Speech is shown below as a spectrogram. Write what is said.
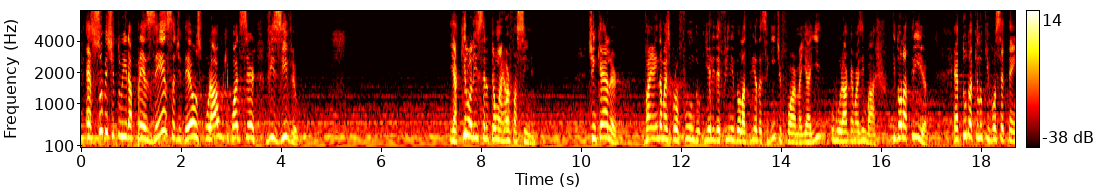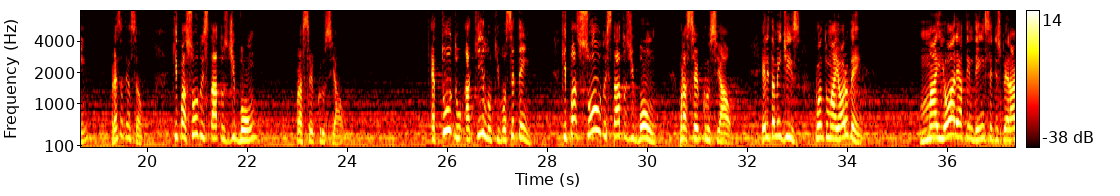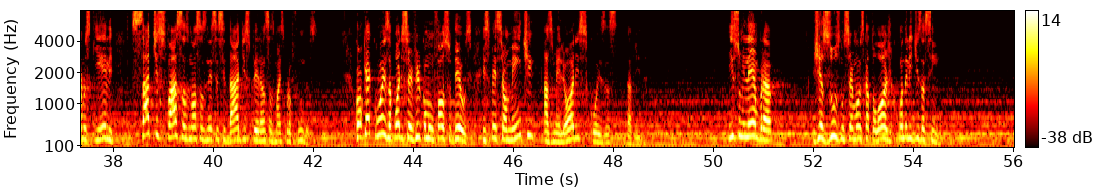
É substituir a presença de Deus por algo que pode ser visível. E aquilo ali ser o teu maior fascínio. Tim Keller vai ainda mais profundo e ele define idolatria da seguinte forma, e aí o buraco é mais embaixo. Idolatria é tudo aquilo que você tem, presta atenção, que passou do status de bom para ser crucial. É tudo aquilo que você tem, que passou do status de bom para ser crucial. Ele também diz: quanto maior o bem, maior é a tendência de esperarmos que ele satisfaça as nossas necessidades e esperanças mais profundas. Qualquer coisa pode servir como um falso Deus, especialmente as melhores coisas da vida. Isso me lembra Jesus no sermão escatológico, quando ele diz assim:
